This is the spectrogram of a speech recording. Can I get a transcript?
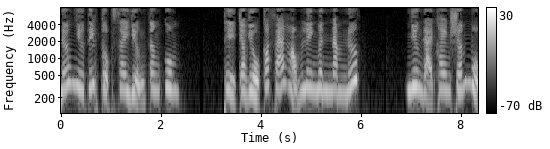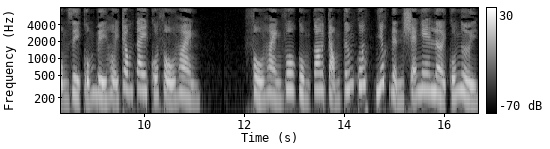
Nếu như tiếp tục xây dựng tân cung, thì cho dù có phá hỏng liên minh năm nước, nhưng đại khoan sớm muộn gì cũng bị hủy trong tay của phụ hoàng. Phụ hoàng vô cùng coi trọng tướng quốc, nhất định sẽ nghe lời của người.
